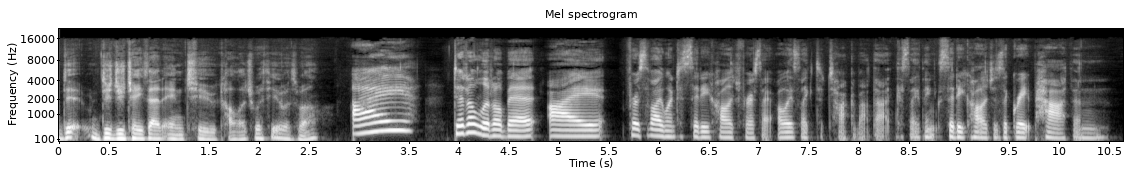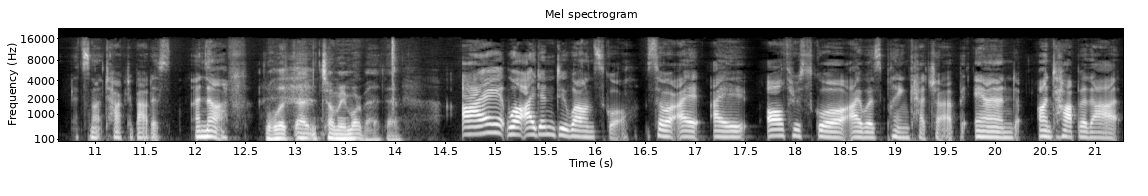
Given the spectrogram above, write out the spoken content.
Did, did you take that into college with you as well? I did a little bit. I first of all i went to city college first. I always like to talk about that because i think city college is a great path and it's not talked about as enough. Well let, uh, tell me more about it then. I well, I didn't do well in school. So I I all through school I was playing catch up. And on top of that,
